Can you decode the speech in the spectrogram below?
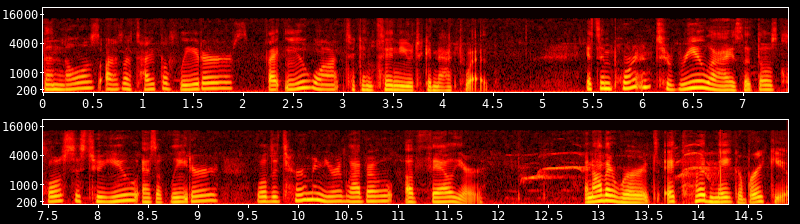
then those are the type of leaders that you want to continue to connect with. It's important to realize that those closest to you as a leader will determine your level of failure. In other words, it could make or break you.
